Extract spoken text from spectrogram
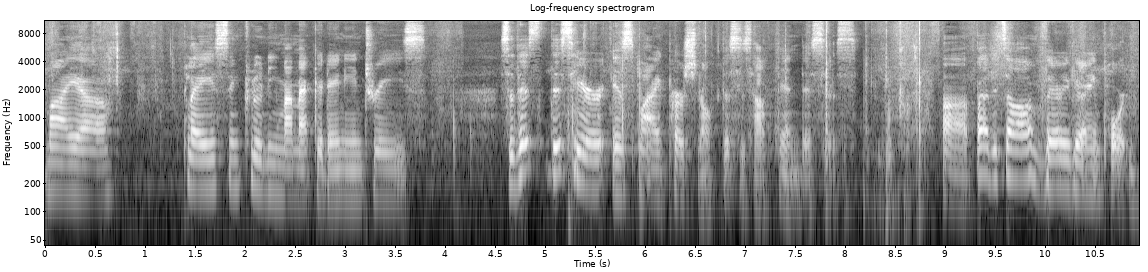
my uh, place, including my macadamia trees. So this, this here is my personal. This is how thin this is. Uh, but it's all very, very important.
